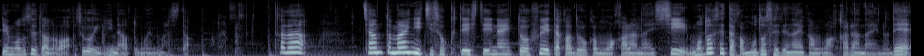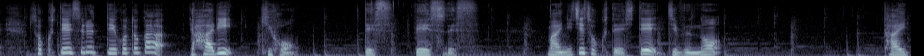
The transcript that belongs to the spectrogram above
で戻せたのはすごいいいなと思いました。ただちゃんと毎日測定していないと増えたかどうかもわからないし戻せたか戻せてないかもわからないので測定するっていうことがやはり基本です。ベースです。毎日測定して自分の体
